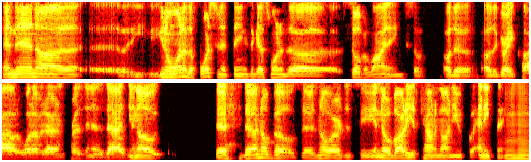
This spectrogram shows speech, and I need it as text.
And then, uh, you know, one of the fortunate things, I guess, one of the silver linings of, of the of the great cloud or whatever they're in prison is that you know there there are no bills, there's no urgency, and nobody is counting on you for anything Mm-hmm.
